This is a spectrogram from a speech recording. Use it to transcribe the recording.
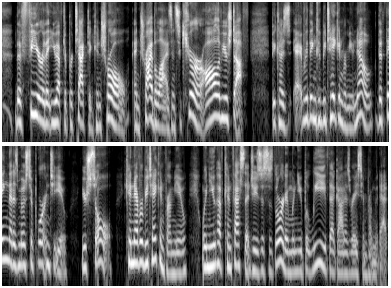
the fear that you have to protect and control and tribalize and secure all of your stuff because everything could be taken from you. No, the thing that is most important to you, your soul can never be taken from you when you have confessed that Jesus is Lord and when you believe that God has raised him from the dead.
